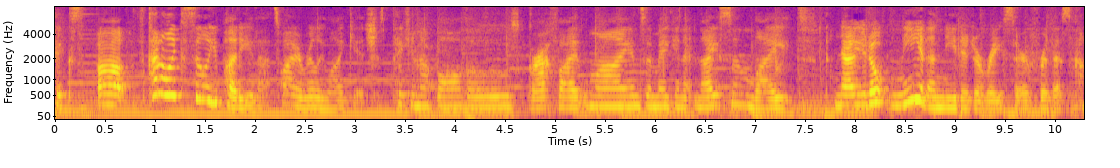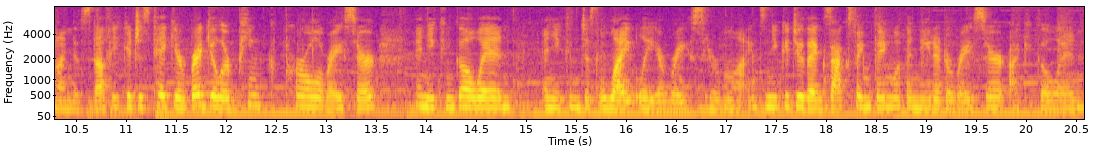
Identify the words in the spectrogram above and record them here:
picks up, it's kind of like silly putty, that's why I really like it. Just picking up all those graphite lines and making it nice and light. Now you don't need a kneaded eraser for this kind of stuff. You could just take your regular pink pearl eraser and you can go in and you can just lightly erase your lines. And you could do the exact same thing with a kneaded eraser. I could go in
